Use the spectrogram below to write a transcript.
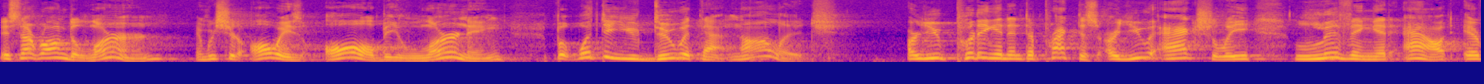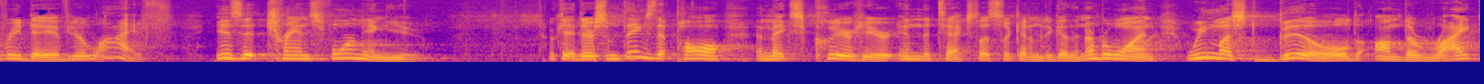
It's not wrong to learn, and we should always all be learning, but what do you do with that knowledge? Are you putting it into practice? Are you actually living it out every day of your life? Is it transforming you? Okay, there's some things that Paul makes clear here in the text. Let's look at them together. Number one, we must build on the right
